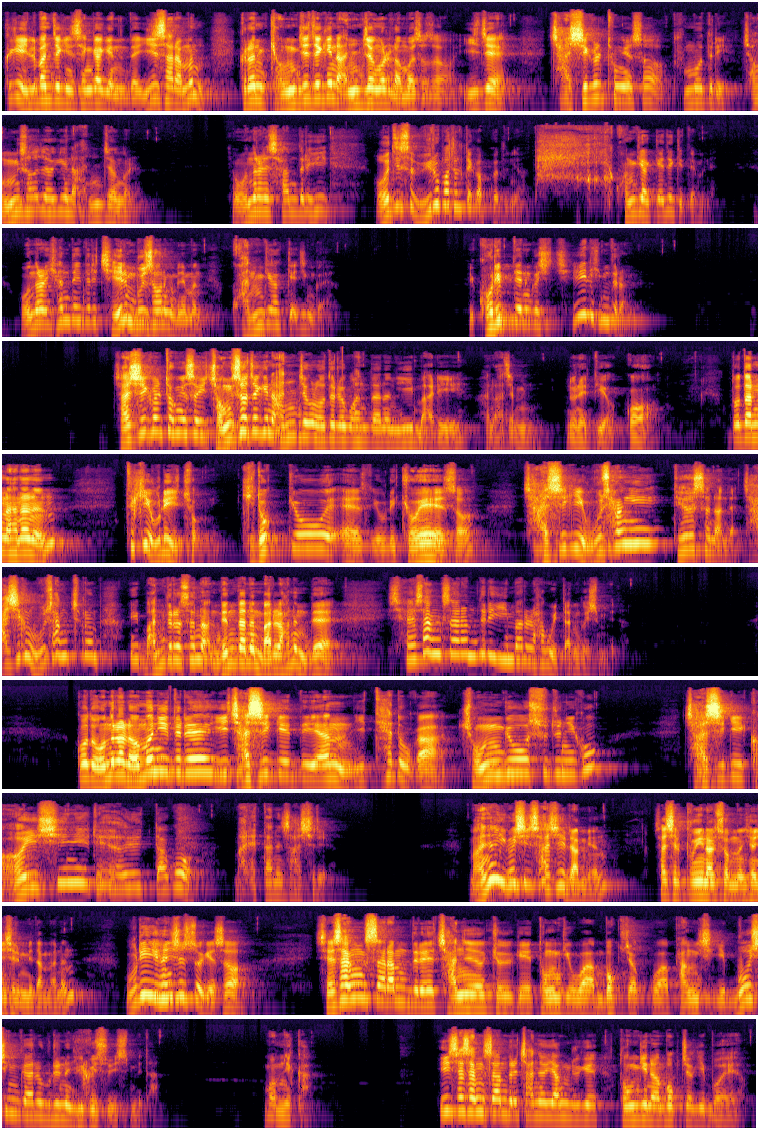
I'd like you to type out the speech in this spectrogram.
그게 일반적인 생각이었는데 이 사람은 그런 경제적인 안정을 넘어서서 이제 자식을 통해서 부모들이 정서적인 안정을 오늘날의 사람들이 어디서 위로받을 데가 없거든요. 다 관계가 깨졌기 때문에 오늘날 현대인들이 제일 무서워하는 게 뭐냐면 관계가 깨진 거야. 고립되는 것이 제일 힘들어합니다. 자식을 통해서 이 정서적인 안정을 얻으려고 한다는 이 말이 하나 좀 눈에 띄었고 또 다른 하나는 특히 우리 기독교의 우리 교회에서 자식이 우상이 되어서는 안 돼. 자식을 우상처럼 만들어서는 안 된다는 말을 하는데 세상 사람들이 이 말을 하고 있다는 것입니다. 곧 오늘날 어머니들의 이 자식에 대한 이 태도가 종교 수준이고 자식이 거의 신이 되어 있다고 말했다는 사실이에요. 만약 이것이 사실이라면 사실 부인할 수 없는 현실입니다만은 우리 현실 속에서 세상 사람들의 자녀 교육의 동기와 목적과 방식이 무엇인가를 우리는 읽을 수 있습니다. 뭡니까? 이 세상 사람들의 자녀 양육의 동기나 목적이 뭐예요?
